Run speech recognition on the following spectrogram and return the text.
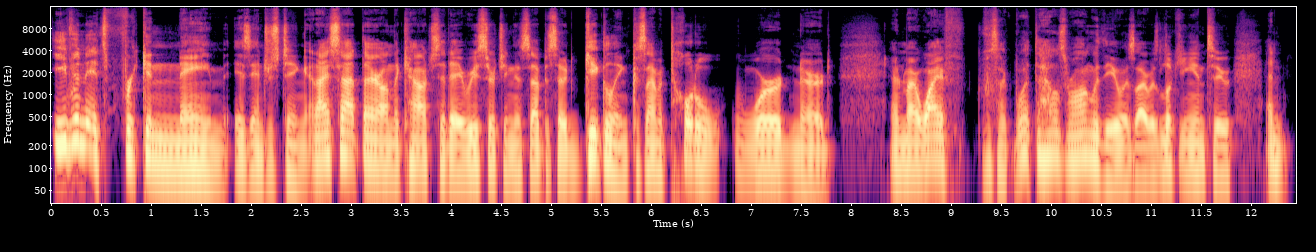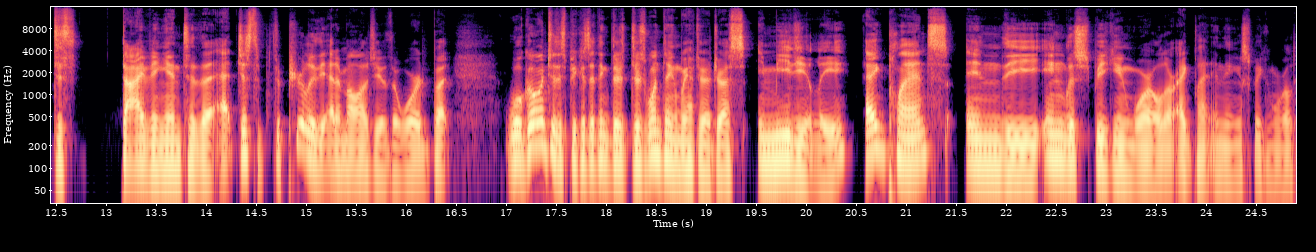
Even its freaking name is interesting. And I sat there on the couch today researching this episode, giggling because I'm a total word nerd. And my wife was like, "What the hell's wrong with you?" As I was looking into and just diving into the just the, purely the etymology of the word, but we'll go into this because I think there's there's one thing we have to address immediately. Eggplants in the English speaking world, or eggplant in the English speaking world,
